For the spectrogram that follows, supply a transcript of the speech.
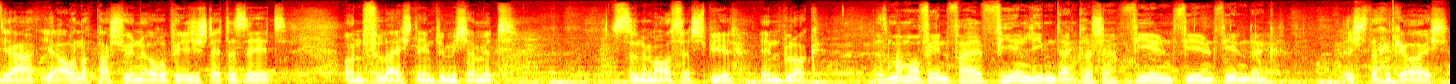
ja, ihr auch noch ein paar schöne europäische Städte seht und vielleicht nehmt ihr mich ja mit zu einem Auswärtsspiel in Block. Das machen wir auf jeden Fall. Vielen lieben Dank, Grisha. Vielen, vielen, vielen Dank. Ich danke euch.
